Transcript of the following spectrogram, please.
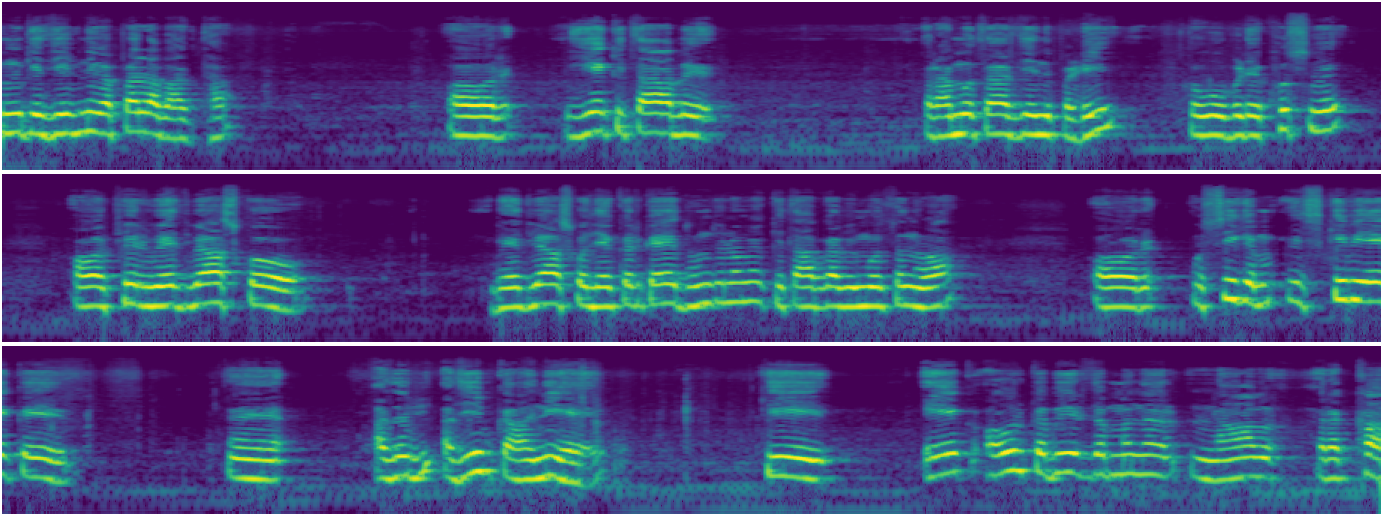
उनकी जीवनी का पहला भाग था। और ये किताब रामोतार जी ने पढ़ी तो वो बड़े खुश हुए। और फिर वेद व्यास को वेद व्यास को लेकर गए झुंझुनों में, किताब का विमोचन हुआ। और उसी के, इसकी भी एक अजीब अजीब कहानी है कि एक और कबीर जब मैंने नाम रखा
